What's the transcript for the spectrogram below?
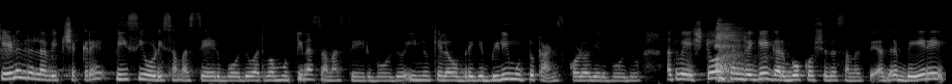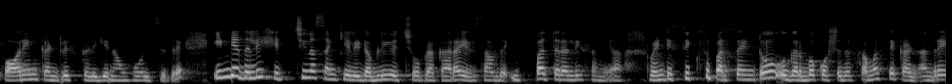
ಕೇಳಿದ್ರಲ್ಲ ವೀಕ್ಷಕರೇ ಪಿ ಸಿ ಓಡಿ ಸಮಸ್ಯೆ ಇರ್ಬೋದು ಅಥವಾ ಮುಟ್ಟಿನ ಸಮಸ್ಯೆ ಇರ್ಬೋದು, ಇನ್ನು ಕೆಲವೊಬ್ಬರಿಗೆ ಬಿಳಿ ಮುಟ್ಟು ಕಾಣಿಸ್ಕೊಳ್ಳೋದಿರ್ಬೋದು, ಅಥವಾ ಎಷ್ಟೋ ಜನರಿಗೆ ಗರ್ಭಕೋಶದ ಸಮಸ್ಯೆ, ಅಂದರೆ ಬೇರೆ ಫಾರಿನ್ ಕಂಟ್ರೀಸ್ಗಳಿಗೆ ನಾವು ಹೋಲಿಸಿದ್ರೆ ಇಂಡಿಯಾದಲ್ಲಿ ಹೆಚ್ಚಿನ ಸಂಖ್ಯೆಯಲ್ಲಿ ಡಬ್ಲ್ಯೂ ಎಚ್ ಒ ಪ್ರಕಾರ ಎರಡು ಸಾವಿರದ ಇಪ್ಪತ್ತರಲ್ಲಿ ಸಮಯ ಟ್ವೆಂಟಿ ಸಿಕ್ಸ್ ಪರ್ಸೆಂಟು ಗರ್ಭಕೋಶದ ಸಮಸ್ಯೆ ಕಂಡು, ಅಂದರೆ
